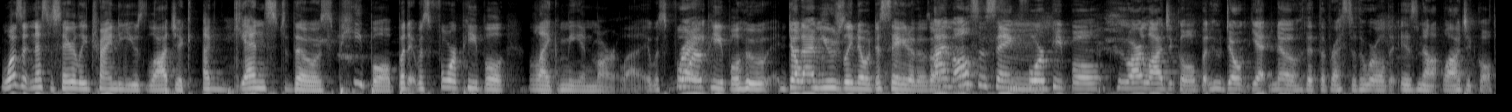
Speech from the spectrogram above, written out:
wasn't necessarily trying to use logic against those people but it was for people like me and Marla it was for Right. people who don't usually know what to say to those I'm also saying for people who are logical, but who don't yet know that the rest of the world is not logical.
